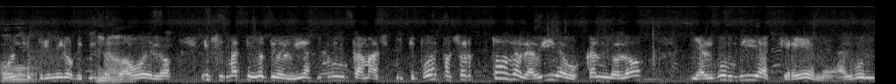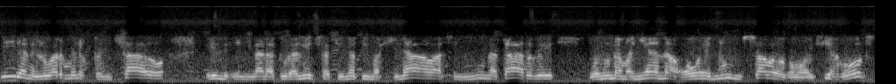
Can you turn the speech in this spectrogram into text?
o Oh, ese primero que te hizo no. tu abuelo. Ese mate no te lo olvidas nunca más. Y te podés pasar toda la vida buscándolo y algún día, créeme, algún día en el lugar menos pensado, en, la naturaleza que no te imaginabas, en una tarde o en una mañana o en un sábado, como decías vos,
